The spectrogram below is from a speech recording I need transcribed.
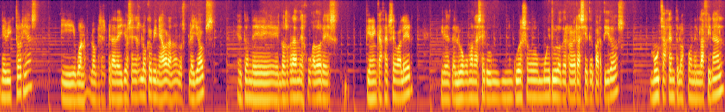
de victorias. Y bueno, lo que se espera de ellos es lo que viene ahora, ¿no? Los playoffs, es donde los grandes jugadores tienen que hacerse valer y desde luego van a ser un hueso muy duro de roer a siete partidos. Mucha gente los pone en la final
